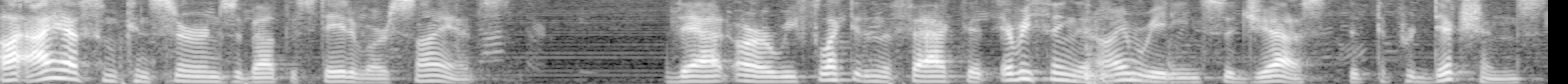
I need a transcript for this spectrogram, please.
I, I have some concerns about the state of our science that are reflected in the fact that everything that I'm reading suggests that the predictions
